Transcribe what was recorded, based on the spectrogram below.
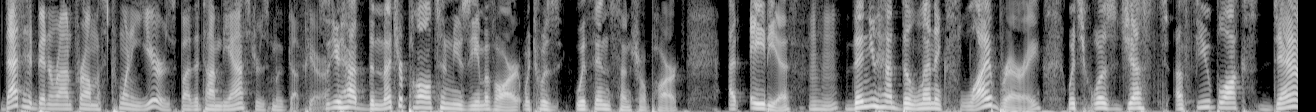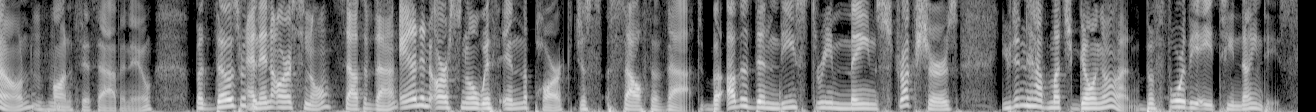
that had been around for almost 20 years by the time the Astors moved up here. So you had the Metropolitan Museum of Art, which was within Central Park, at 80th. Then you had the Lenox Library, which was just a few blocks down on Fifth Avenue. But those were the And an arsenal south of that. and an arsenal within the park just south of that. But other than these three main structures, you didn't have much going on before the 1890s.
